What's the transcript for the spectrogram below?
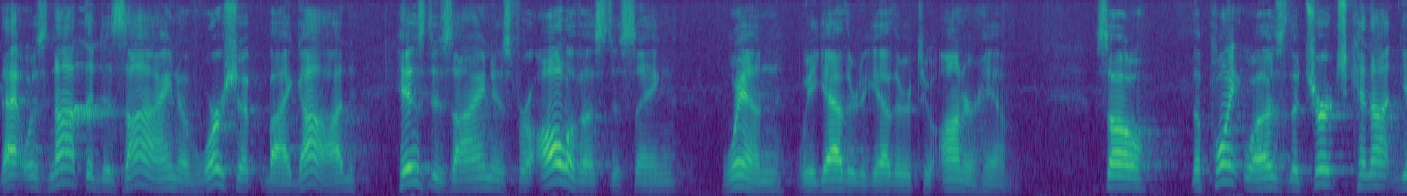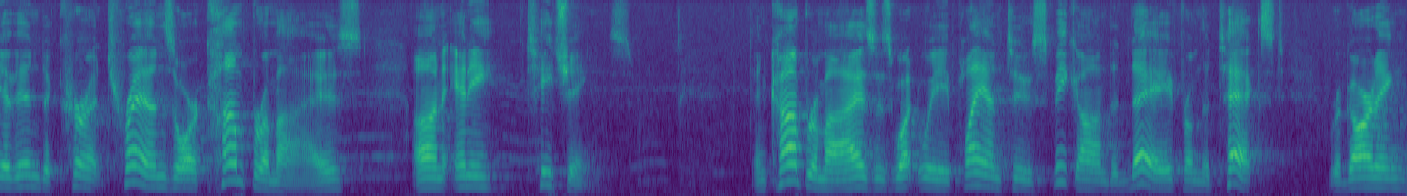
That was not the design of worship by God. His design is for all of us to sing when we gather together to honor Him. So the point was the church cannot give in to current trends or compromise on any teachings. And compromise is what we plan to speak on today from the text regarding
